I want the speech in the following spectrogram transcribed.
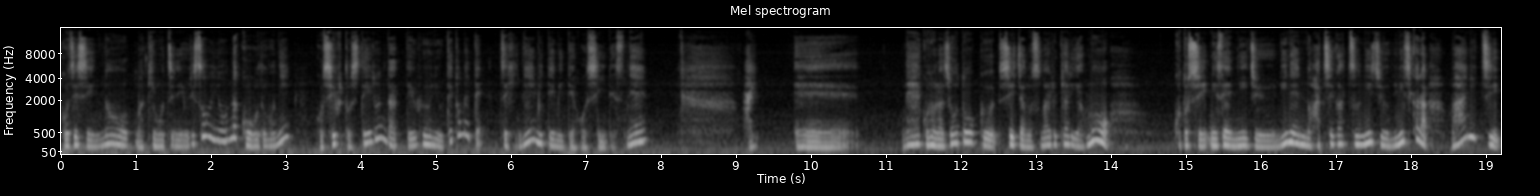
ご自身の、ま、気持ちに寄り添うような行動にこうシフトしているんだっていうふうに受け止めて是非ね見てみてほしいですね。はい、えー、ねこのラジオトークしーちゃんのスマイルキャリアも今年2022年の8月22日から毎日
